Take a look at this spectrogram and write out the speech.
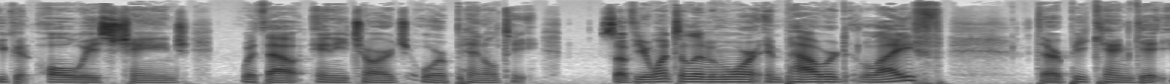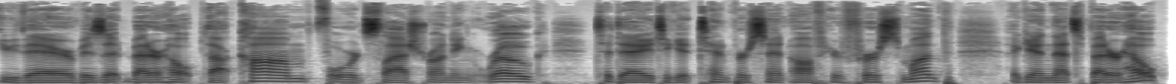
you can always change without any charge or penalty. So if you want to live a more empowered life, therapy can get you there. Visit betterhelp.com forward slash running rogue today to get 10% off your first month. Again, that's BetterHelp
